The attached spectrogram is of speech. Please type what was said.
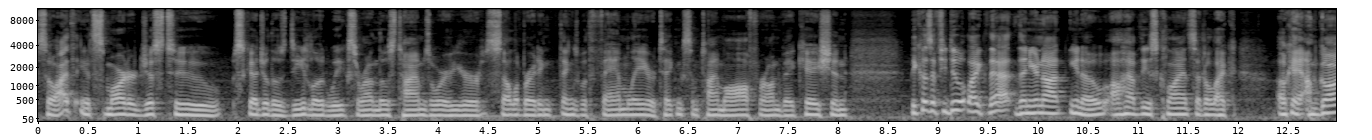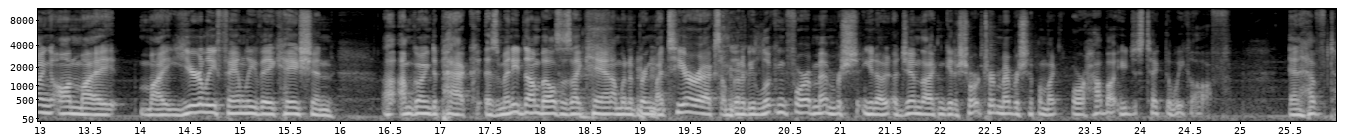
So I think it's smarter just to schedule those deload weeks around those times where you're celebrating things with family or taking some time off or on vacation. Because if you do it like that, then you're not, you know, I'll have these clients that are like, okay, I'm going on my my yearly family vacation. Uh, I'm going to pack as many dumbbells as I can. I'm going to bring my TRX. I'm going to be looking for a membership, you know, a gym that I can get a short-term membership. I'm like, or how about you just take the week off and have t-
